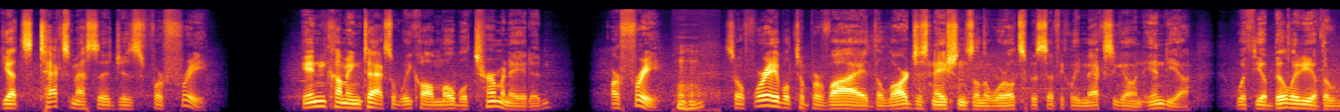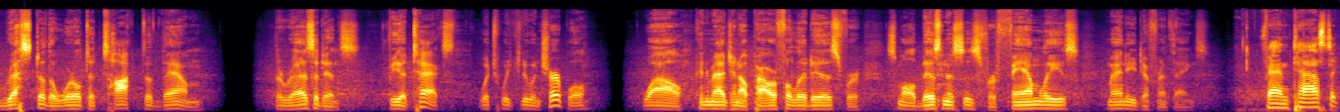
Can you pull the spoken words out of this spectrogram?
gets text messages for free. Incoming texts, what we call mobile terminated, are free. Mhm. So if we're able to provide the largest nations in the world, specifically Mexico and India, with the ability of the rest of the world to talk to them, the residents, via text, which we can do in Cherple, wow, can you imagine how powerful it is for small businesses, for families, many different things. Fantastic.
